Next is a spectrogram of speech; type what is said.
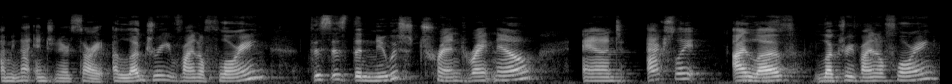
I mean, not engineered, sorry, a luxury vinyl flooring. This is the newest trend right now. And actually, I love luxury vinyl flooring.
